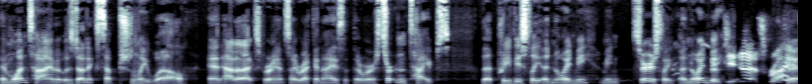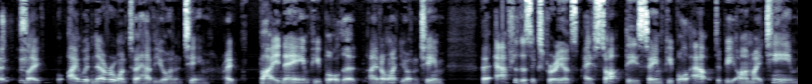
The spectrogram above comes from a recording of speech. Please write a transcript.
And one time it was done exceptionally well, and out of that experience, I recognized that there were certain types that previously annoyed me. I mean, seriously, annoyed me. yes, right. it's like I would never want to have you on a team, right? By name, people that I don't want you on a team. That after this experience, I sought these same people out to be on my team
